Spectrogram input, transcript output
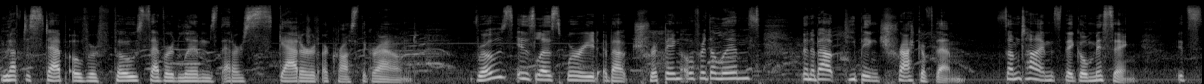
you have to step over faux severed limbs that are scattered across the ground. Rose is less worried about tripping over the limbs than about keeping track of them. Sometimes they go missing. It's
